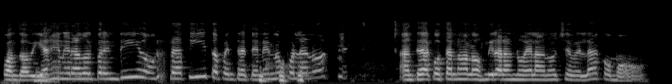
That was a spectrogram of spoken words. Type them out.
cuando había generado el prendido un ratito para entretenernos por la noche, antes de acostarnos a los mil a las nueve de la noche, ¿verdad? Como,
